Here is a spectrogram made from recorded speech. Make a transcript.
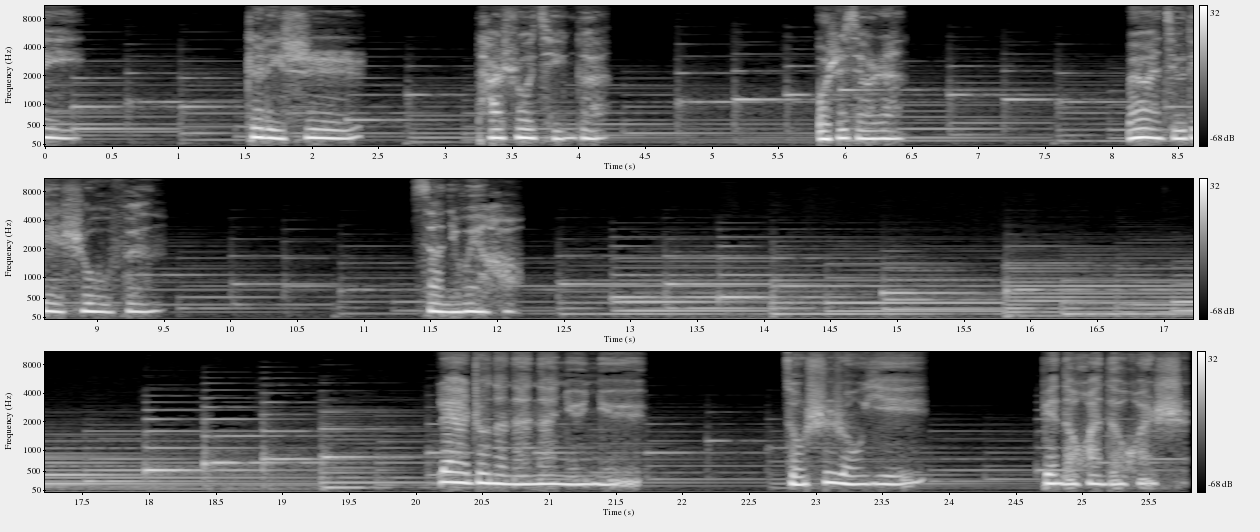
嘿，这里是他说情感，我是小冉。每晚九点十五分向你问好。恋爱中的男男女女，总是容易变得患得患失。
